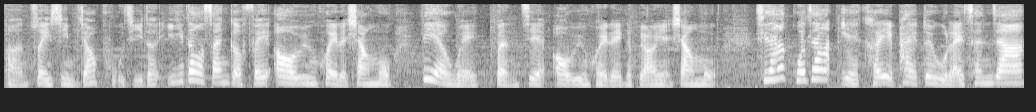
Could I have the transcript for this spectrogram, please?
呃最近比较普及的一到三个非奥运会的项目列为本届奥运会的一个表演项目，其他国家也可以派队伍来参加。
